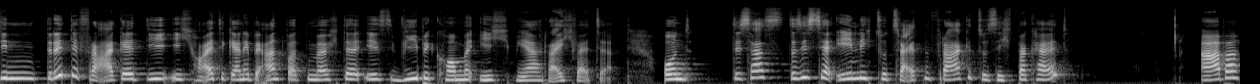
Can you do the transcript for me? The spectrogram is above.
Die dritte Frage, die ich heute gerne beantworten möchte, ist, wie bekomme ich mehr Reichweite? Und das heißt, das ist sehr ähnlich zur zweiten Frage, zur Sichtbarkeit. Aber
